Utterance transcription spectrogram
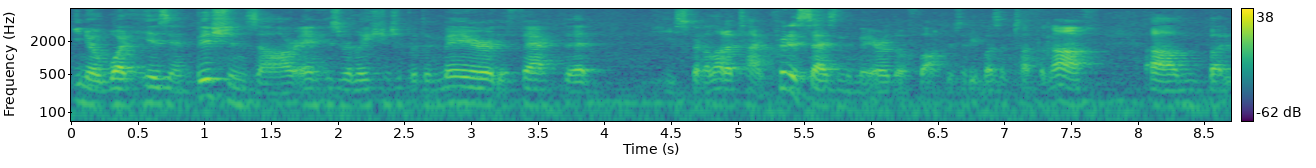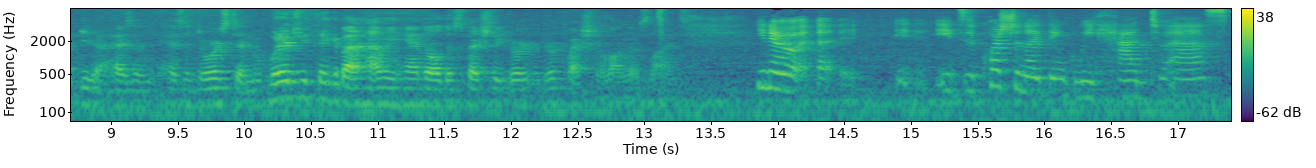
you know what his ambitions are and his relationship with the mayor. The fact that he spent a lot of time criticizing the mayor, though Faulkner said he wasn't tough enough, um, but you know has has endorsed him. What did you think about how he handled, especially your, your question along those lines? You know, uh, it, it's a question I think we had to ask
